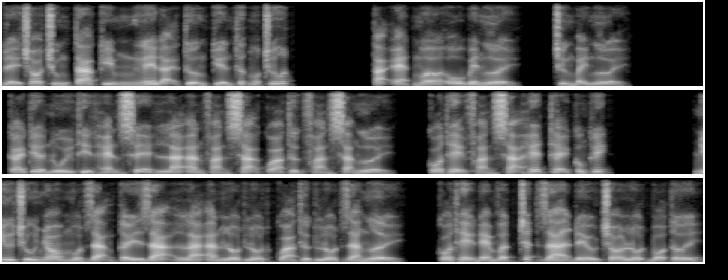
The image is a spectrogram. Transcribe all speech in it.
để cho chúng ta kim nghe đại tướng kiến thức một chút. Tại smo bên người, chừng bảy người. Cái kia núi thịt hẹn sệ là ăn phản xạ quả thực phản xạ người, có thể phản xạ hết thể công kích. Như chu nho một dạng cầy dạ là ăn lột lột quả thực lột ra người, có thể đem vật chất ra đều cho lột bỏ tới.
